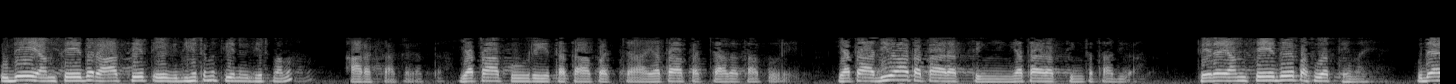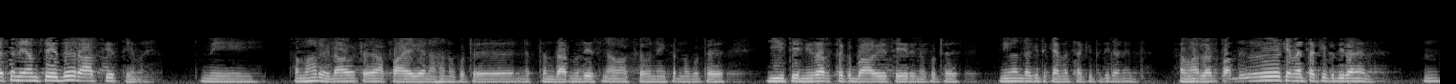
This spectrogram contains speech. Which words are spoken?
උදේ යම්සේද රාත්‍රියේත් ඒ විදිහටම තියෙන විදිහට මම ආරක්ෂා කරගත්තා. යතා පූරේ තථා පච්චා යතා පච්චා තථා පූරේ. යතා දිවා තථා රත්තින් යතා රත්තින් තථා දිවා. පෙර යම්සේද පසුවත් එහෙමයි. උදෑසන යම්සේද රාත්‍රියේත් එහෙමයි. මේ සමහර වෙලාවට අපාය ගැන අහනකොට නැත්නම් ධර්ම දේශනාවක් ශ්‍රවණය කරනකොට ජීවිතේ નિરර්ථක භාවය තේරෙනකොට නිවන් දකිට කැමැත්තක් ඉපදිලා නැද්ද? සමහරලාට තද කැමැත්තක් ඉපදිලා නැද්ද? හ්ම්.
